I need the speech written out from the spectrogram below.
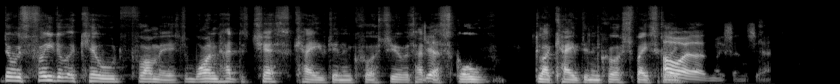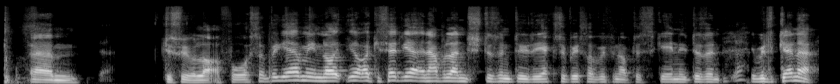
there was three that were killed from it. One had the chest caved in and crushed. The others had Yeah. the skull like caved in and crushed, basically. oh, yeah, that makes sense. Yeah, um, Yeah. just with a lot of force. But yeah, I mean, like you know, like you said, yeah, an avalanche doesn't do the extra bits of ripping off the skin. It doesn't. Yeah. It was gonna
